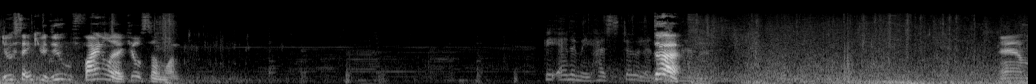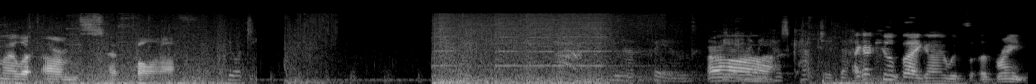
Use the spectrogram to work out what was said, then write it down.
You think you do? Finally, I killed someone. The enemy has stolen Ah! the hammer. And my arms have fallen off. Your team. You have failed. the Ah. enemy has captured the I got killed by a guy with a brain.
